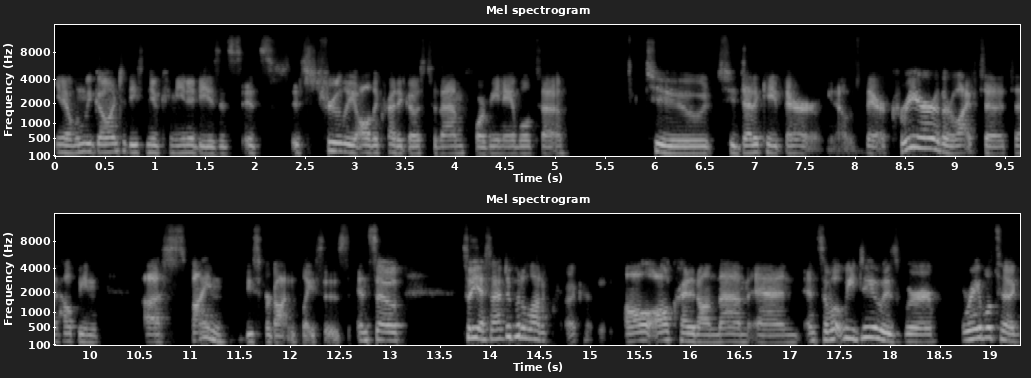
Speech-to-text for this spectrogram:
you know when we go into these new communities it's it's it's truly all the credit goes to them for being able to to to dedicate their you know their career their life to to helping us find these forgotten places. And so so yes i have to put a lot of all all credit on them. And and so what we do is we're we're able to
